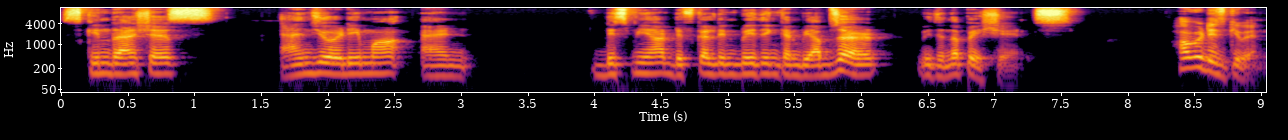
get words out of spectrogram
skin rashes, angioedema and dyspnea, difficulty in breathing can be observed within the patients. How it is given?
